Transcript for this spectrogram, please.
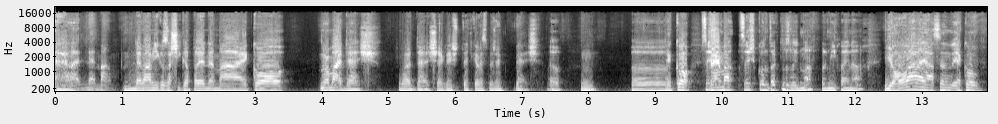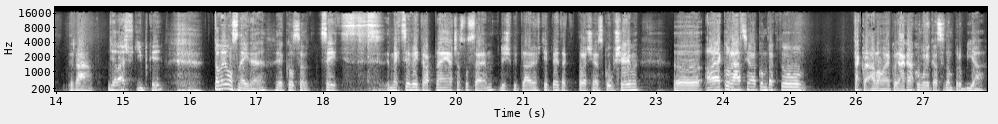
Hele, nemám. Nemám nikdo z naší kapely, nemá jako normálně dash. Normálně dash, jak když teďka bychom řekli dash. Jo? Hmm. Uh, Jako, Seš, téma, seš v kontaktu s lidma v prvních lineách? jo, ale já jsem jako rád. Děláš vtípky? To mi moc nejde, jako jsem si, nechci být trapný a často jsem, když vyprávím vtipy, tak to radši neskouším, uh, ale jako rád nimi na kontaktu, takhle ano, jako nějaká komunikace tam probíhá,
